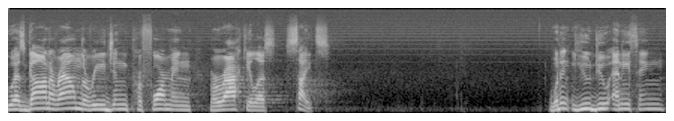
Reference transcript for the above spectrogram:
who has gone around the region performing miraculous sights. Wouldn't you do anything?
